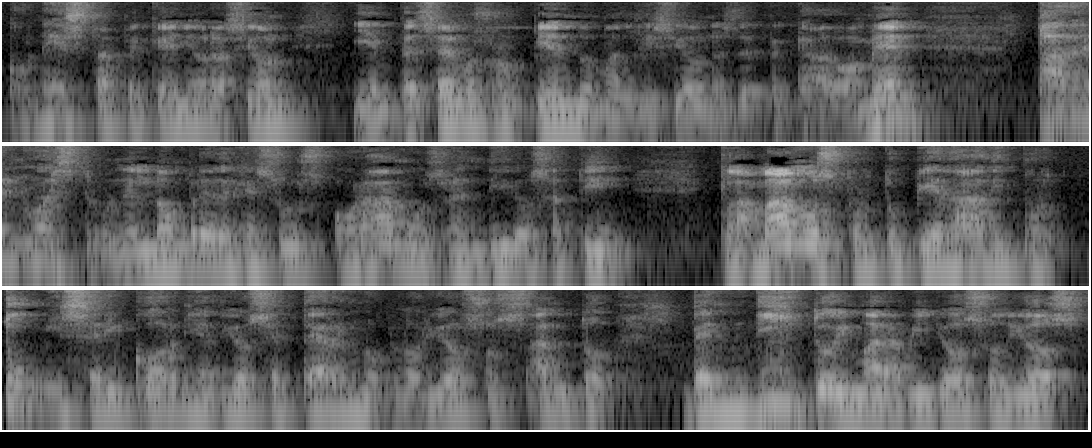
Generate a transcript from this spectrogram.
con esta pequeña oración y empecemos rompiendo maldiciones de pecado. Amén. Padre nuestro, en el nombre de Jesús, oramos rendidos a ti. Clamamos por tu piedad y por tu misericordia, Dios eterno, glorioso, santo, bendito y maravilloso Dios.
